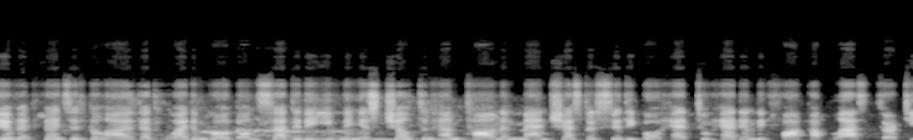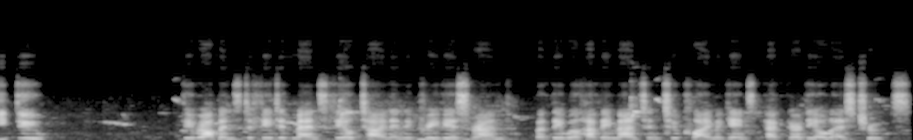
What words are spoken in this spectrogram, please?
David Feds Goliath at Whaddon Road on Saturday evening as Cheltenham Town and Manchester City go head to head in the FA Cup last 32. The Robins defeated Mansfield Town in the previous round, but they will have a mountain to climb against Pep Guardiola's troops.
